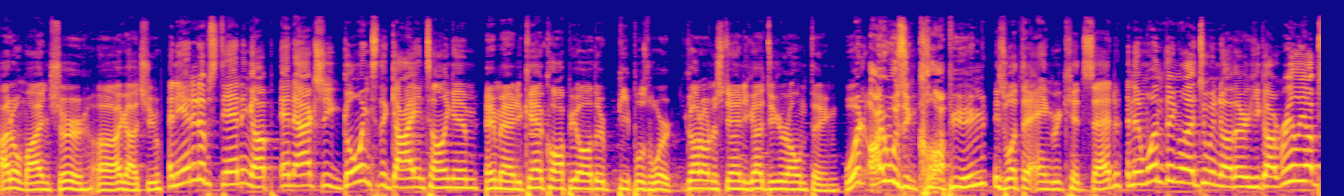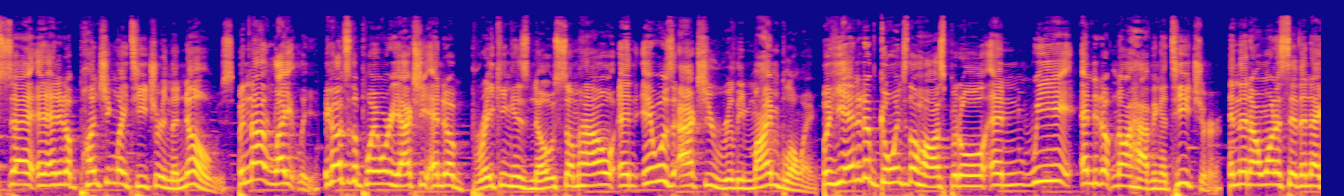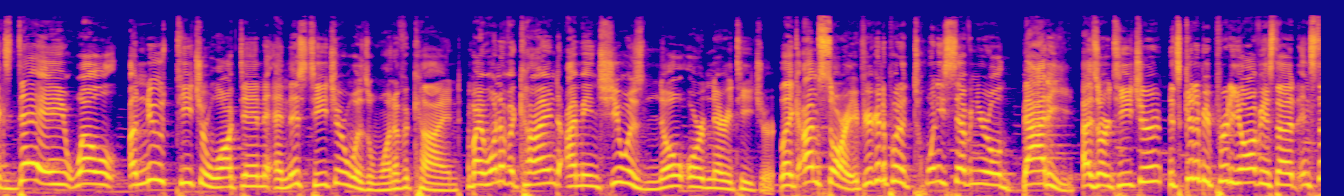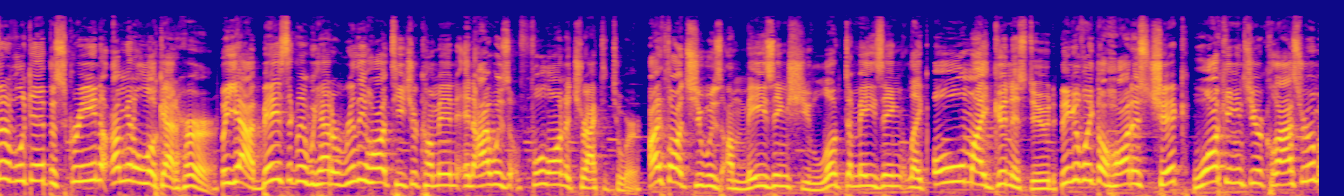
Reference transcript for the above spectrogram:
I don't mind. Sure. Uh, I got you. And he ended up standing up and actually going to the guy and telling him, hey man, you can't copy other people's work. You gotta understand, you gotta do your own thing. What? I wasn't copying, is what the angry kid said. And then one thing led to another. He got really upset and ended up punching my teacher in the nose, but not lightly. It got to the point where he actually ended up breaking his nose somehow, and it was actually really mind blowing. But he ended up going to the hospital, and we ended up not having a teacher. And then I want to say the next day, well, a new teacher walked in, and this teacher was one of a kind. And by one of a kind, I mean she was no ordinary teacher. Like, I'm sorry, if you're gonna put a 27 year old baddie as our teacher, it's gonna be pretty obvious that instead of looking at the screen, I'm gonna look at her. But yeah, basically, we had a really hot teacher come in, and I was full on attracted to her. I thought she was amazing. She looked amazing. Like, oh my goodness, dude. Think of like the hottest chick walking into your classroom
